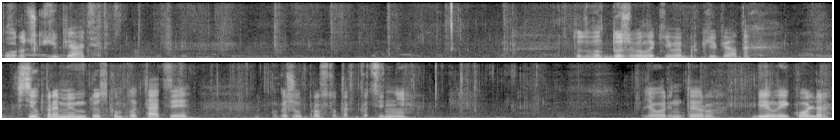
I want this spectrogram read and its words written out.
Поруч Q5. Тут дуже великий вибір Q5. Всі в преміум плюс комплектації. Покажу просто так по ціні. Для орієнтиру. Білий колір.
